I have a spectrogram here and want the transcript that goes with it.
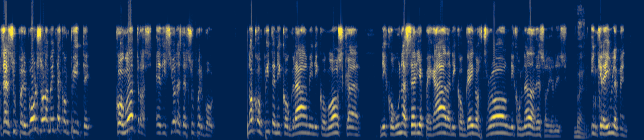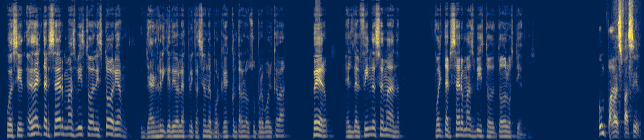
O sea, el Super Bowl solamente compite con otras ediciones del Super Bowl. No compite ni con Grammy, ni con Oscar, ni con una serie pegada, ni con Game of Thrones, ni con nada de eso, Dionisio. Bueno, Increíblemente. pues sí, es el tercer más visto de la historia. Ya Enrique dio la explicación de por qué es contra los Super Bowl que va. Pero el del fin de semana fue el tercero más visto de todos los tiempos. Un No par. es fácil.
